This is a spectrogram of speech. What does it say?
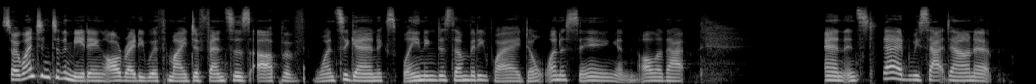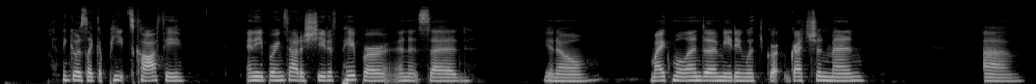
so I went into the meeting already with my defenses up of once again explaining to somebody why I don't want to sing and all of that. And instead, we sat down at, I think it was like a Peet's Coffee, and he brings out a sheet of paper and it said, you know, Mike Molenda meeting with Gretchen Menn, um,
